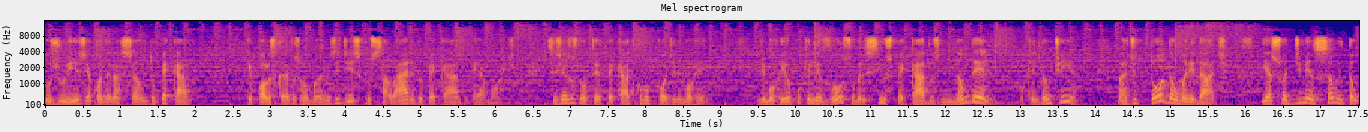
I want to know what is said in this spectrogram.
o juízo e a condenação do pecado. Que Paulo escreve aos Romanos e diz que o salário do pecado é a morte. Se Jesus não teve pecado, como pôde ele morrer? Ele morreu porque levou sobre si os pecados não dele, porque ele não tinha, mas de toda a humanidade. E a sua dimensão, então,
